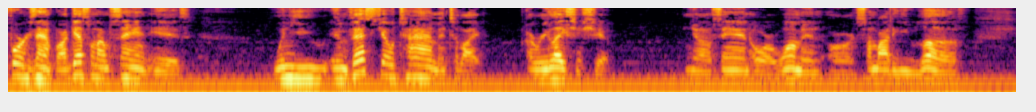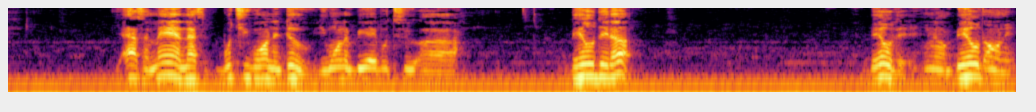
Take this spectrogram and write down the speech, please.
for example, I guess what I'm saying is when you invest your time into like a relationship, you know what I'm saying, or a woman or somebody you love, as a man, that's what you want to do. You want to be able to, uh, build it up. Build it, you know, build on it.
